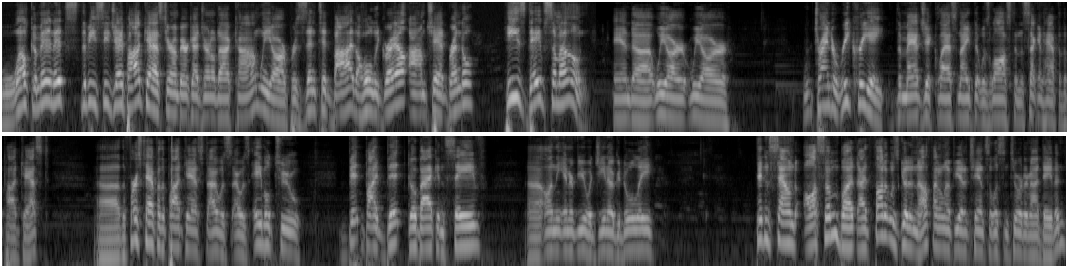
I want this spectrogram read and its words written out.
Welcome in. It's the BCJ podcast here on BearcatJournal.com. We are presented by the Holy Grail. I'm Chad Brendel. He's Dave Simone, and uh, we are we are trying to recreate the magic last night that was lost in the second half of the podcast. Uh, the first half of the podcast, I was I was able to bit by bit go back and save uh, on the interview with Gino Guidugli. Didn't sound awesome, but I thought it was good enough. I don't know if you had a chance to listen to it or not, David.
